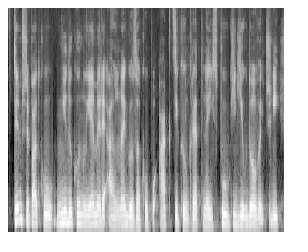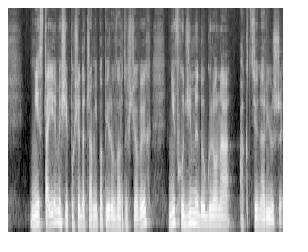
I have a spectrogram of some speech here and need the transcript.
w tym przypadku nie dokonujemy realnego zakupu akcji konkretnej spółki giełdowej, czyli nie stajemy się posiadaczami papierów wartościowych, nie wchodzimy do grona akcjonariuszy.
